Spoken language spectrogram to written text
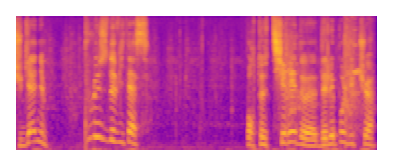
Tu gagnes plus de vitesse. Pour te tirer de l'épaule du tueur.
